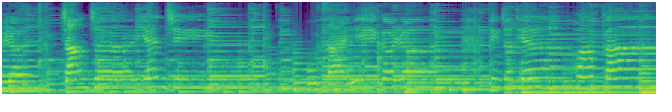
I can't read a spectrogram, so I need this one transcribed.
人张着眼睛，在一个人盯着天花板。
